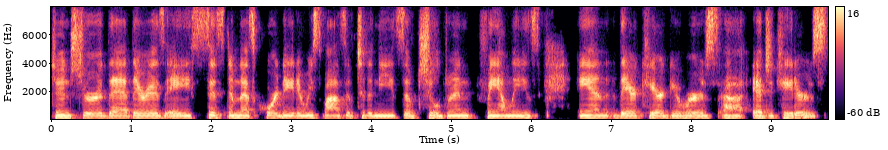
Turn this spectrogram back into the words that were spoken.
to ensure that there is a system that's coordinated and responsive to the needs of children, families, and their caregivers, uh, educators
